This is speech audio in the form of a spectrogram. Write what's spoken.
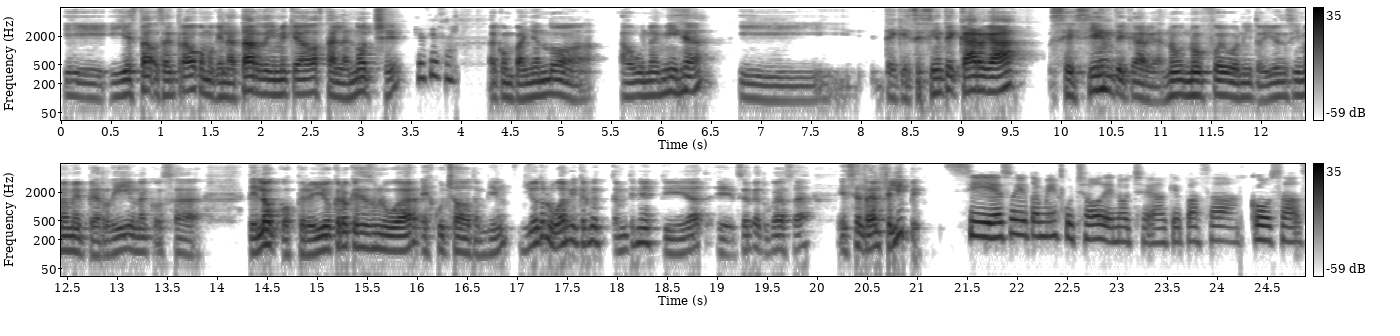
y, y he estado, o sea, he entrado como que en la tarde y me he quedado hasta la noche ¿Qué hacías ahí? acompañando a, a una amiga y de que se siente carga, se siente carga, no, no fue bonito. Yo encima me perdí una cosa de locos, pero yo creo que ese es un lugar, he escuchado también. Y otro lugar que creo que también tiene actividad eh, cerca de tu casa es el Real Felipe. Sí, eso yo también he escuchado de noche, ¿ah? que pasa cosas,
